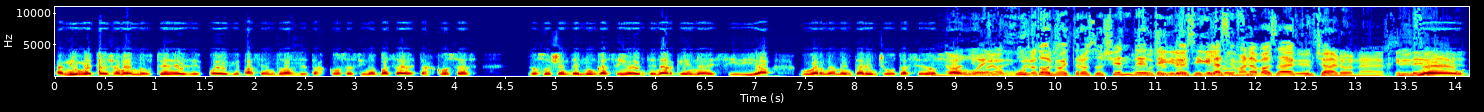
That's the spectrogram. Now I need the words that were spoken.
a mí me están llamando ustedes después de que pasen todas estas cosas. Si no pasaban estas cosas, los oyentes nunca se iban a enterar que hay una desidia gubernamental en Chubut hace dos No, años. bueno, Igual- justo nuestros oyentes, te quiero decir que la semana sí, pasada eso. escucharon a gente. Sí, No,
